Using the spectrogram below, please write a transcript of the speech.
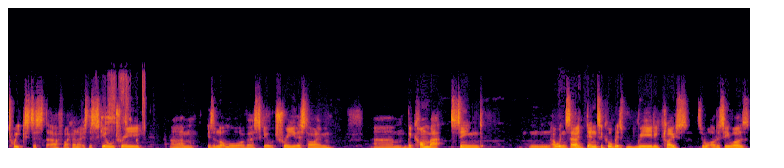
tweaks to stuff. Like I noticed the skill tree um, is a lot more of a skill tree this time. Um, the combat seemed, mm, I wouldn't say identical, but it's really close to what Odyssey was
